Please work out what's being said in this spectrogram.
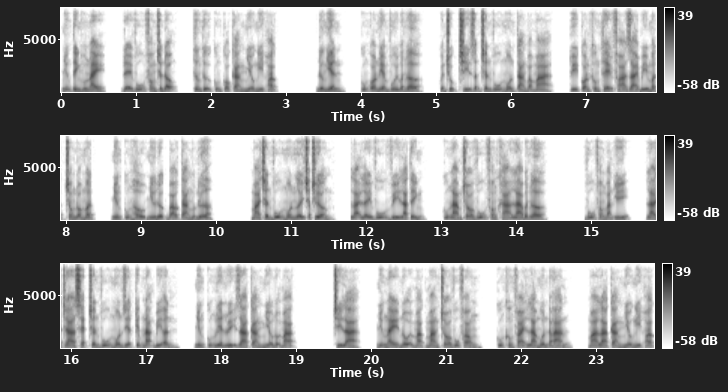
Những tình huống này, để vũ phong chấn động, tương tự cũng có càng nhiều nghi hoặc. Đương nhiên, cũng có niềm vui bất ngờ, quyển trục chỉ dẫn chân vũ môn tàng bảo mà, tuy còn không thể phá giải bí mật trong đó mật, nhưng cũng hầu như được bảo tàng một nửa. Mà chân vũ môn người chấp trưởng, lại lấy vũ vì là tính, cũng làm cho vũ phong khá là bất ngờ. Vũ phong bản ý, là cha xét chân vũ môn diện kiếp nạn bí ẩn, nhưng cũng liên lụy ra càng nhiều nội mạc. Chỉ là, những này nội mạc mang cho vũ phong, cũng không phải là muốn đáp án, mà là càng nhiều nghi hoặc.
